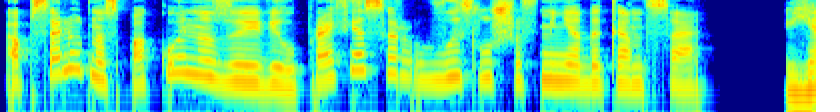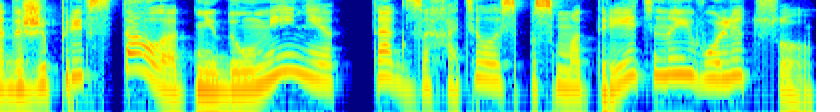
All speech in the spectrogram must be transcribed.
Абсолютно спокойно заявил профессор, выслушав меня до конца. Я даже привстала от недоумения, так захотелось посмотреть на его лицо.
